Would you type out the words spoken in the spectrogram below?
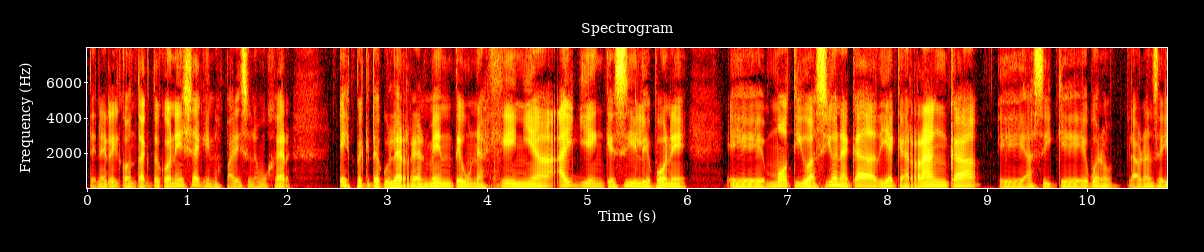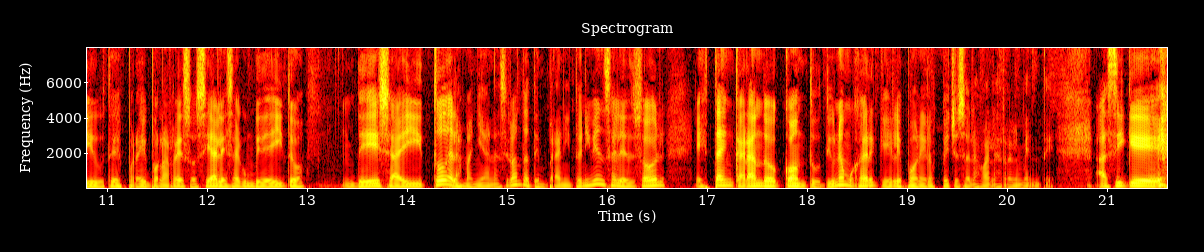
tener el contacto con ella, que nos parece una mujer espectacular realmente, una genia, alguien que sí le pone eh, motivación a cada día que arranca. Eh, así que, bueno, la habrán seguido ustedes por ahí por las redes sociales, algún videito de ella ahí todas las mañanas, se levanta tempranito, ni bien sale el sol, está encarando con Tuti, una mujer que le pone los pechos a las balas realmente. Así que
